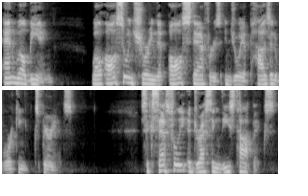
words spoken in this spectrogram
and well being, while also ensuring that all staffers enjoy a positive working experience. Successfully addressing these topics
